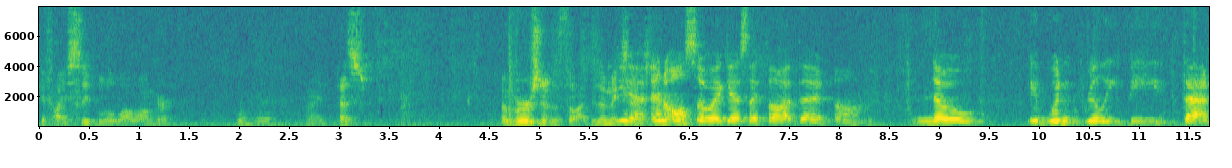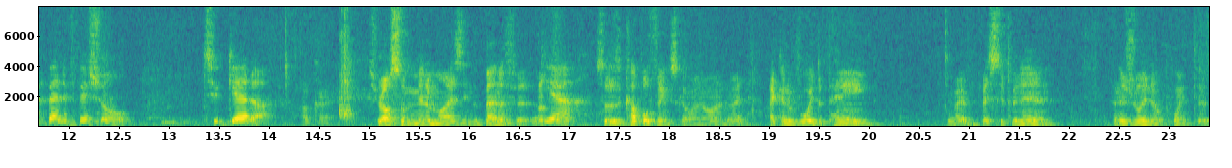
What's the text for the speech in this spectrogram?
if I sleep a little while longer, Mhm. right? That's a version of the thought. Does that make sense? Yeah, and also I guess I thought that, um, no, it wouldn't really be that beneficial to get up. Okay. So you're also minimizing the benefit of. Yeah. So there's a couple things going on, right? I can avoid the pain, right, Mhm. by sleeping in, and there's really no point to,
